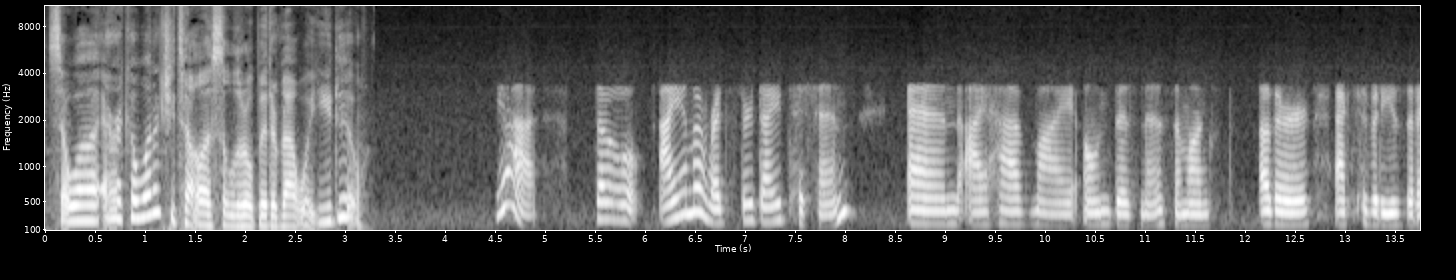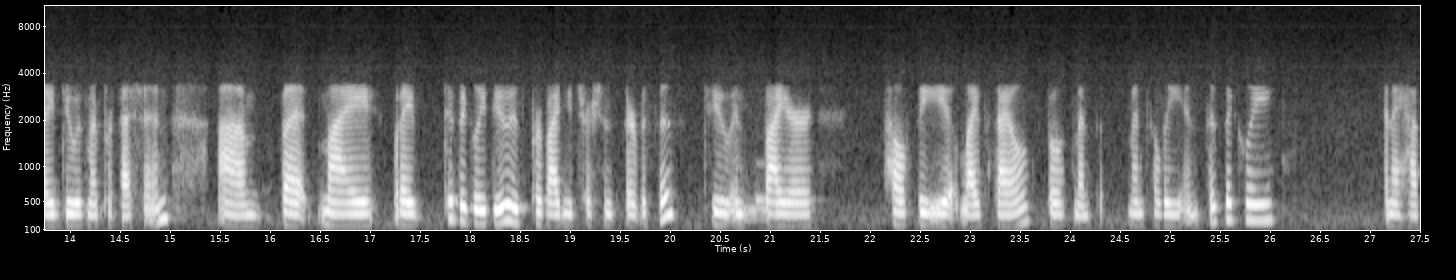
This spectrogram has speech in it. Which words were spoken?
So, uh, Erika, why don't you tell us a little bit about what you do? Yeah. So, I am a registered dietitian and I have my own business amongst other activities that I do with my profession. Um, but my what I typically do is provide nutrition services to inspire healthy lifestyles, both men- mentally and physically. And I have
